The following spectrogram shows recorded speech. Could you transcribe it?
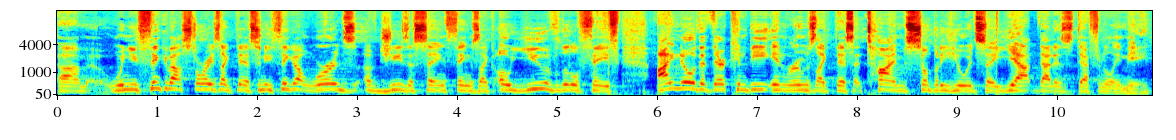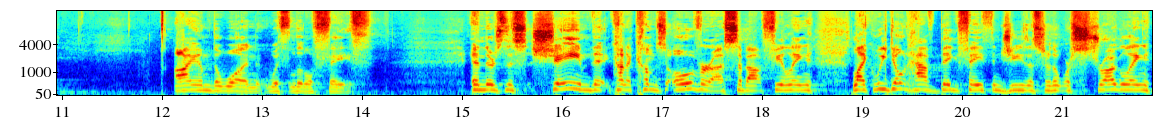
um, when you think about stories like this and you think about words of Jesus saying things like, Oh, you of little faith, I know that there can be in rooms like this at times somebody who would say, Yeah, that is definitely me. I am the one with little faith. And there's this shame that kind of comes over us about feeling like we don't have big faith in Jesus or that we're struggling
